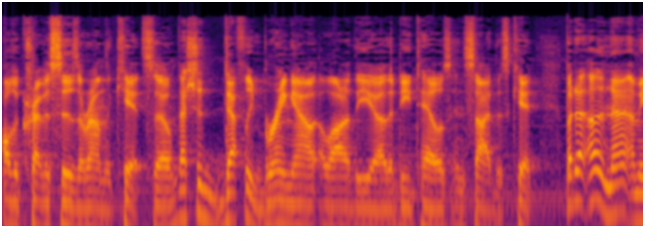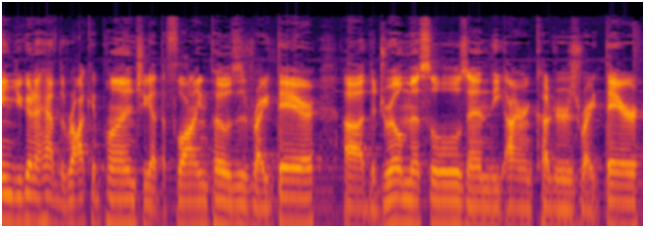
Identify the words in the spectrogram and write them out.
all the crevices around the kit. So that should definitely bring out a lot of the uh, the details inside this kit. But other than that, I mean, you're gonna have the rocket punch, you got the flying poses right there, uh, the drill missiles, and the iron cutters right there.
